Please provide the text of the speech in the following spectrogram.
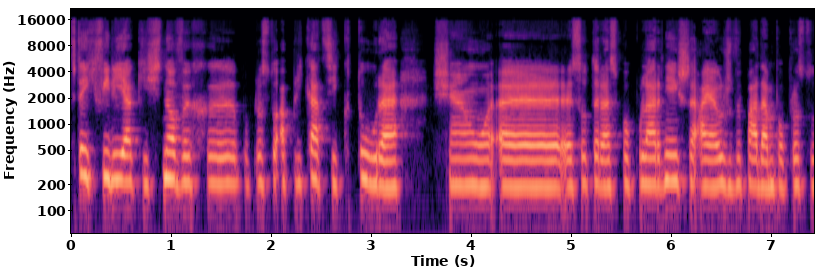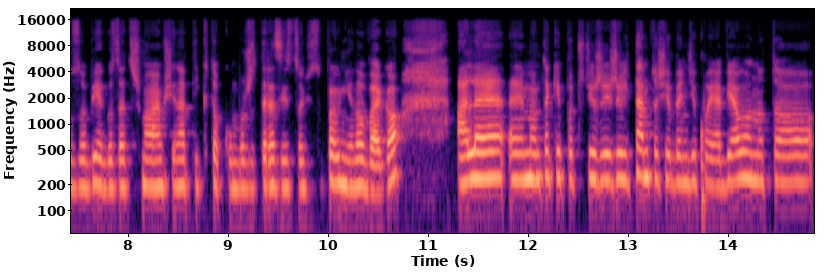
w tej chwili jakichś nowych e, po prostu aplikacji, które się e, są teraz popularniejsze, a ja już wypadam po prostu z obiegu, zatrzymałam się na TikToku, może teraz jest coś zupełnie nowego, ale mam takie poczucie, że jeżeli tam to się będzie pojawiało, no to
